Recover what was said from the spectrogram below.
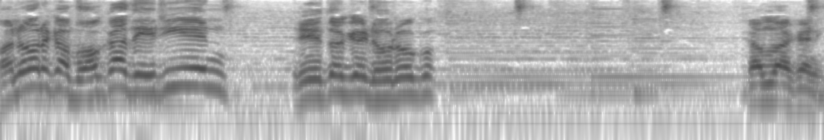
मनोहर का मौका दीजिए इन रेतों के ढोरों को। खम्बा गणी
